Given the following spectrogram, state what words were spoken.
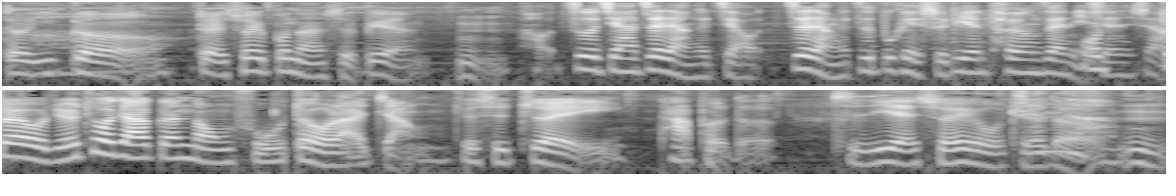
的一个，哦、对，所以不能随便。嗯，好，作家这两个角这两个字不可以随便套用在你身上。对，我觉得作家跟农夫对我来讲就是最 top 的职业，所以我觉得嗯。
